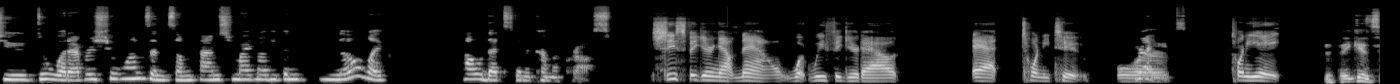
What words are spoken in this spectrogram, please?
to do whatever she wants. And sometimes she might not even know like how that's going to come across. She's figuring out now what we figured out at 22 or right. 28. I think it's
